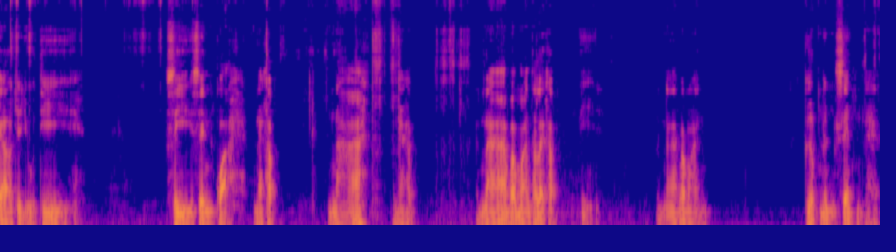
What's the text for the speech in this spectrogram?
ยาวจะอยู่ที่สี่เซนกว่านะครับ หนานะครับ หนาประมาณเท่าไหร่ครับนี่หนาประมาณเกือบหนึ่งเซนนะฮะ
